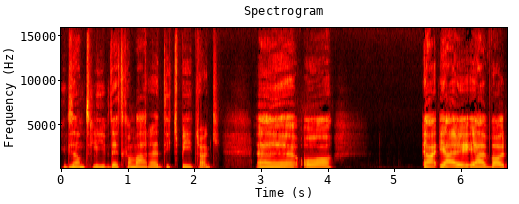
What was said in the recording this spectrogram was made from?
Ikke sant? Livet ditt kan være ditt bidrag. Eh, og ja, jeg, jeg var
